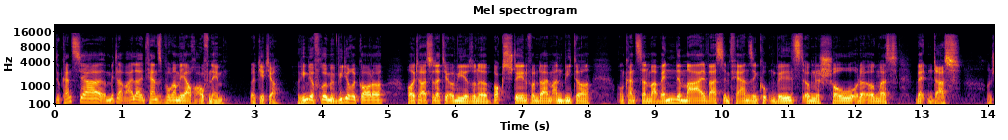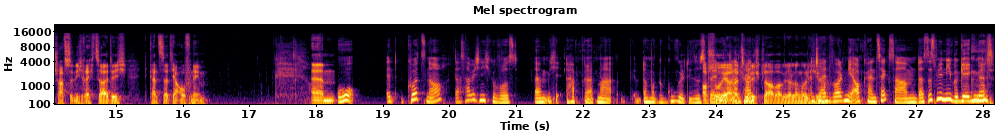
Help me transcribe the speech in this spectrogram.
du kannst ja mittlerweile Fernsehprogramme ja auch aufnehmen. Das geht ja. Das ging ja früher mit dem Videorekorder. Heute hast du das ja irgendwie so eine Box stehen von deinem Anbieter und kannst dann mal, wenn du mal was im Fernsehen gucken willst, irgendeine Show oder irgendwas, wetten das und schaffst es nicht rechtzeitig, kannst du das ja aufnehmen. Ähm, Oh, äh, kurz noch, das habe ich nicht gewusst. Ähm, ich habe gerade mal nochmal gegoogelt, dieses ach so, ja, natürlich, klar, war wieder langweilig Anscheinend hier. wollten die auch keinen Sex haben. Das ist mir nie begegnet.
